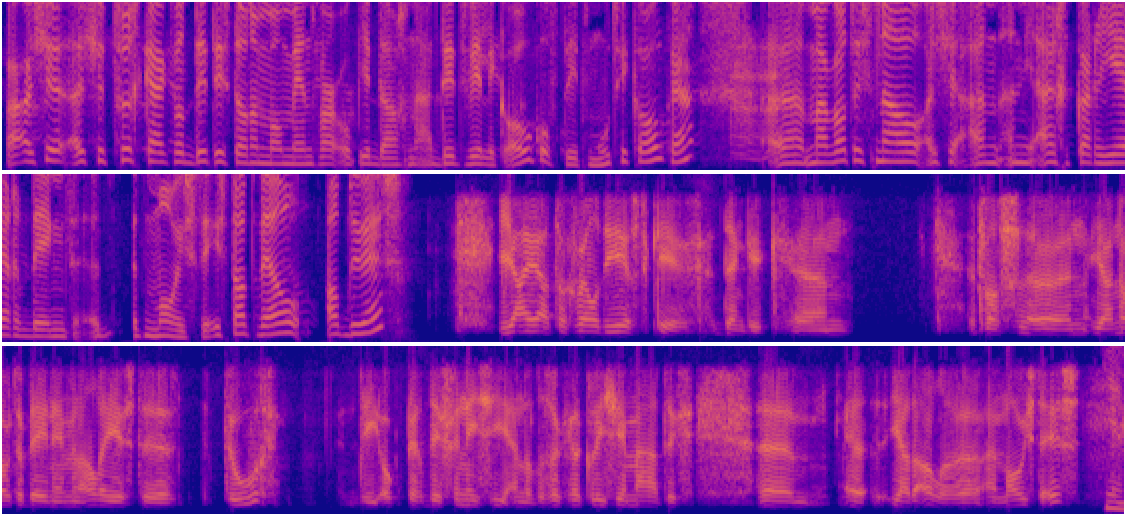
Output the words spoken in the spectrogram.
Maar als je, als je terugkijkt, want dit is dan een moment waarop je dacht... nou, dit wil ik ook of dit moet ik ook, hè? Uh, maar wat is nou, als je aan, aan je eigen carrière denkt, het, het mooiste? Is dat wel d'Huez? Ja, ja, toch wel de eerste keer, denk ik. Um, het was uh, ja, nota bene in mijn allereerste tour die ook per definitie, en dat is ook heel clichématig, um, uh, ja, de allermooiste is. Ja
